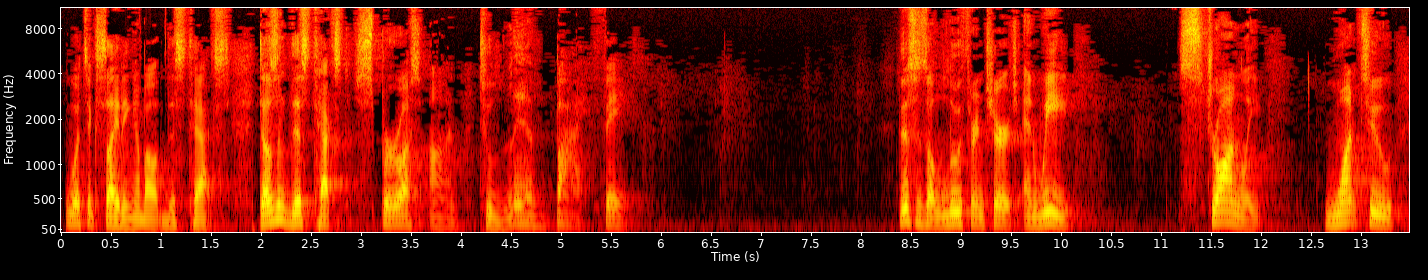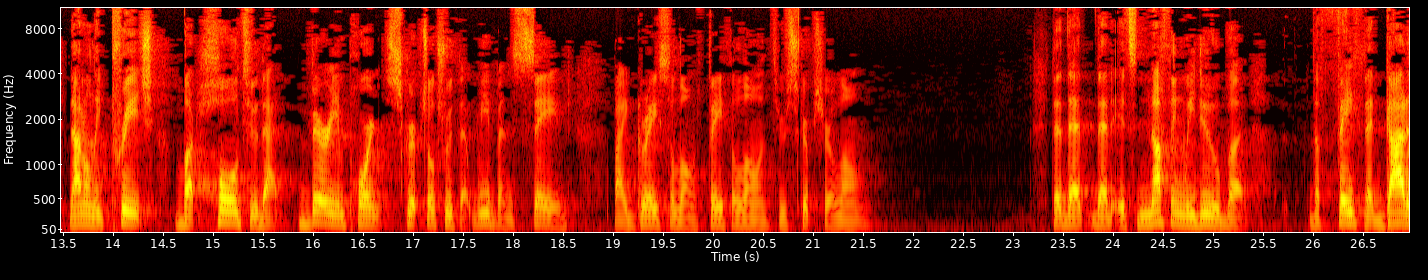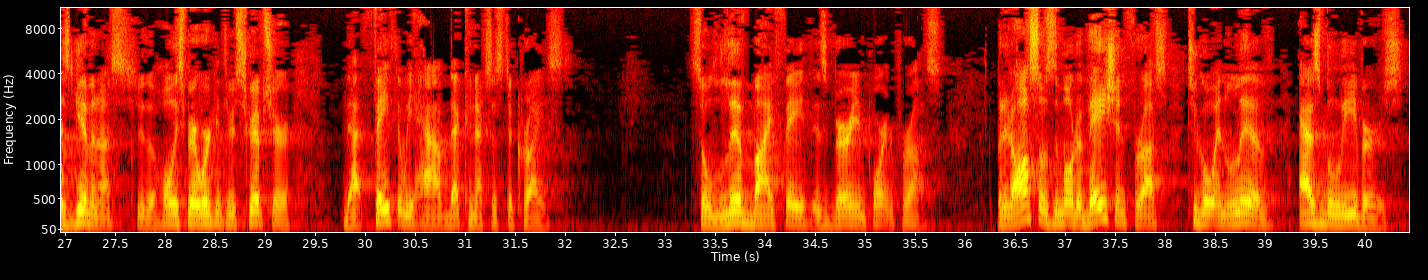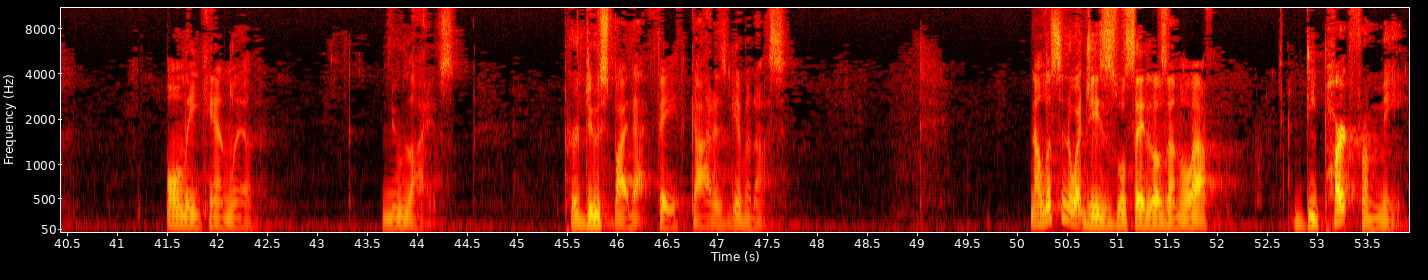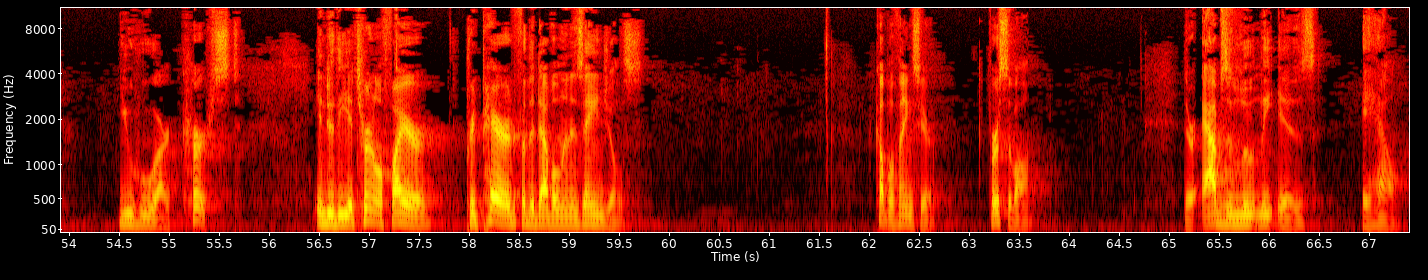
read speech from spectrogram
what's exciting about this text. Doesn't this text spur us on to live by faith? This is a Lutheran church, and we strongly want to not only preach, but hold to that very important scriptural truth that we've been saved by grace alone, faith alone, through Scripture alone. That, that, that it's nothing we do, but the faith that God has given us through the Holy Spirit working through Scripture, that faith that we have, that connects us to Christ. So, live by faith is very important for us. But it also is the motivation for us to go and live as believers only can live. New lives produced by that faith God has given us. Now, listen to what Jesus will say to those on the left Depart from me, you who are cursed, into the eternal fire prepared for the devil and his angels. A couple of things here. First of all, there absolutely is a hell.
